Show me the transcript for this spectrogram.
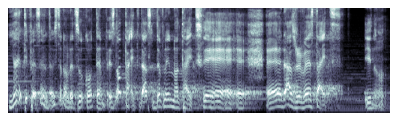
90% instead of the so-called 10 it's not tithe. That's definitely not tithe. Eh, that's reverse tithe. You know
